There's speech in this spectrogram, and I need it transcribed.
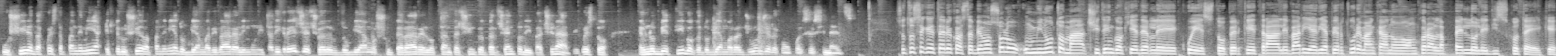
uscire da questa pandemia e per uscire dalla pandemia dobbiamo arrivare all'immunità di gregge, cioè dobbiamo superare l'85% dei vaccinati. Questo è un obiettivo che dobbiamo raggiungere con qualsiasi mezzo. Sottosegretario Costa, abbiamo solo un minuto, ma ci tengo a chiederle questo, perché tra le varie riaperture mancano ancora all'appello le discoteche.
